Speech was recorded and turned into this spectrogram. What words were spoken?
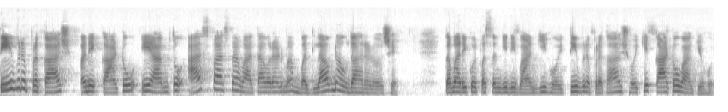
તીવ્ર પ્રકાશ અને કાંટો એ આમ તો આસપાસના વાતાવરણમાં બદલાવના ઉદાહરણો છે. તમારી કોઈ પસંદગીની વાનગી હોય, તીવ્ર પ્રકાશ હોય કે કાંટો વાગ્યો હોય,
